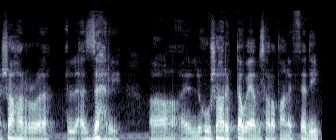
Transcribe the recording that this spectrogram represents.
شهر الزهري اللي هو شهر التوعية بسرطان الثدي.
